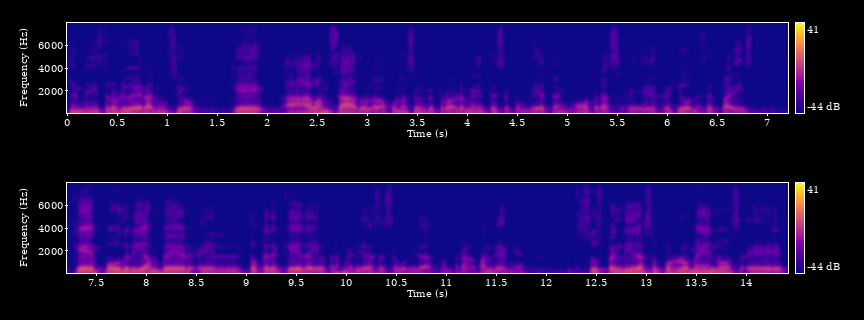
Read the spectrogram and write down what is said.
el ministro Rivera anunció que ha avanzado la vacunación y que probablemente se convierta en otras eh, regiones del país que podrían ver el toque de queda y otras medidas de seguridad contra la pandemia suspendidas o por lo menos eh,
